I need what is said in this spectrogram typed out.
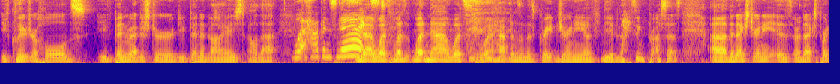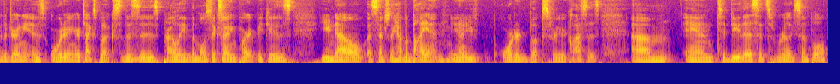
you've cleared your holds, you've been registered, you've been advised, all that. What happens next? Yeah, what what what now? What's what happens in this great journey of the advising process? Uh, the next journey is, or the next part of the journey is ordering your textbooks. This Mhm. is probably the most exciting part because you now essentially have a buy-in. You know, you've ordered books for your classes, um, and to do this, it's really simple.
